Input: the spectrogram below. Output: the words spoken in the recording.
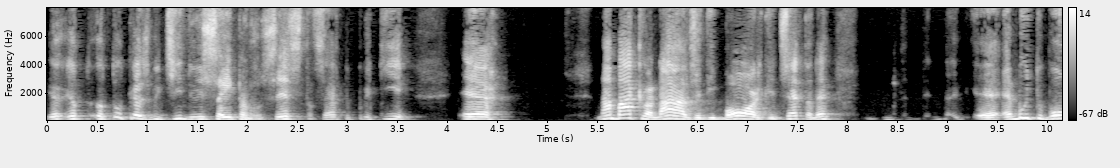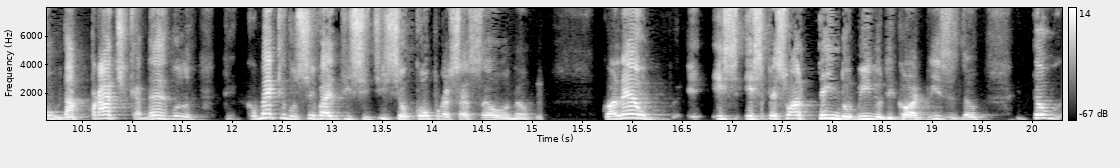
Eu estou transmitindo isso aí para vocês, tá certo? Porque é, na macroanálise de Borg, etc., né, é, é, muito bom na prática, né? Como é que você vai decidir se eu compro essa ação ou não? Qual é o esse, esse pessoal tem domínio de core business, não? Então,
